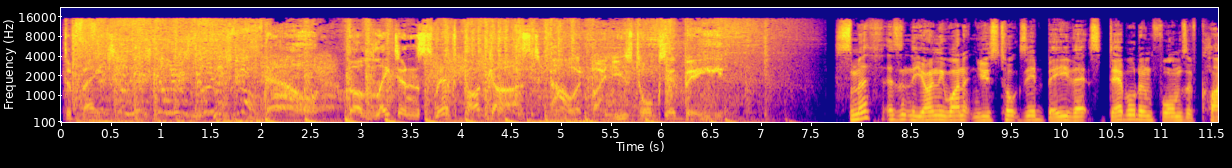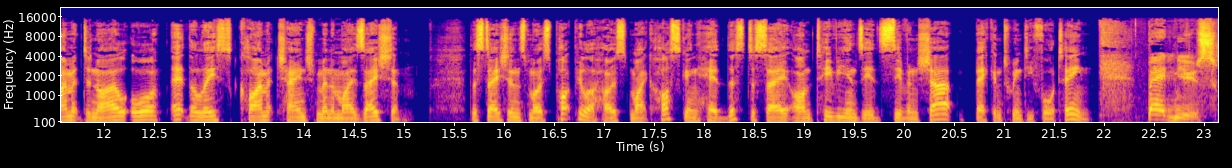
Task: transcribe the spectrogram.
Debate. Now, the Leighton Smith Podcast, powered by News Talk ZB. Smith isn't the only one at News Talk ZB that's dabbled in forms of climate denial or, at the least, climate change minimisation. The station's most popular host, Mike Hosking, had this to say on TVNZ's 7 Sharp back in 2014. Bad news,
